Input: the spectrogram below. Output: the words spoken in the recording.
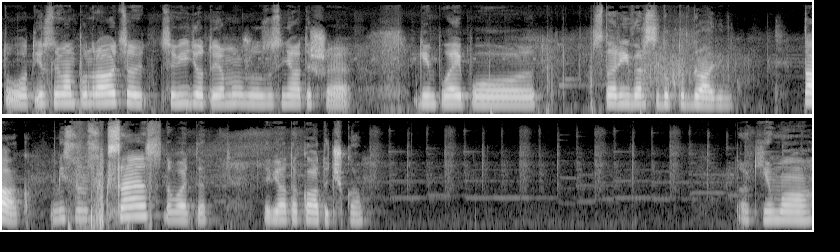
То от, якщо вам понравиться це відео, то я можу засняти ще геймплей по старій версії Доктор Драйвінг. Так, Mission Success. Давайте. Дев'ята каточка. Так, єма.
